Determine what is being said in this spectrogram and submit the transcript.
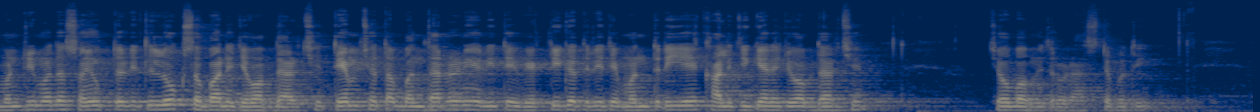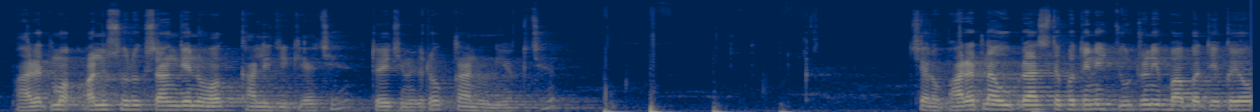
મંત્રીમંડળ સંયુક્ત રીતે લોકસભાને જવાબદાર છે, તેમ છતાં બંધારણીય રીતે વ્યક્તિગત રીતે મંત્રીએ ખાલી જગ્યાને જવાબદાર છે? જવાબ મિત્રો રાષ્ટ્રપતિ. ભારતમાં અન્ન અંગેનો હક ખાલી જગ્યા છે. તો એ છે મિત્રો કાનૂની હક છે. ચલો, ભારતના ઉપરાષ્ટ્રપતિની ચૂંટણી બાબતે કયો,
